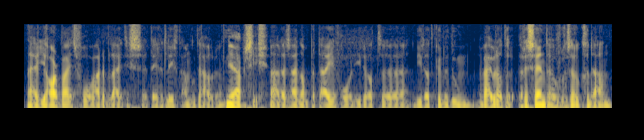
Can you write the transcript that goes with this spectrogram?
je arbeidsvoorwaardenbeleid is tegen het licht aan moet houden. Ja, precies. Nou, daar zijn dan partijen voor die dat, die dat kunnen doen. En wij hebben dat recent overigens ook gedaan.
